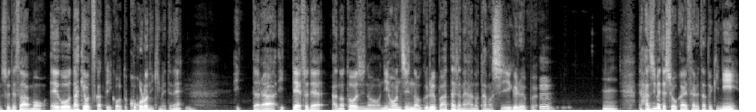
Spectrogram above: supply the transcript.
ん。それでさ、もう英語だけを使っていこうと心に決めてね。うん行ったら、行って、それであの当時の日本人のグループあったじゃない？あの楽しいグループ。うん。うん。で、初めて紹介された時に、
